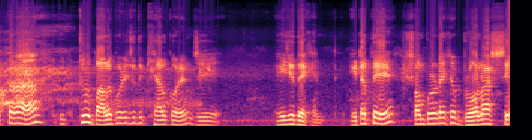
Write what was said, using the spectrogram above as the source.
আপনারা একটু ভালো করে যদি খেয়াল করেন যে, এই যে দেখেন, এটাতে সম্পূর্ণটা একটা ব্রণ আসছে।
